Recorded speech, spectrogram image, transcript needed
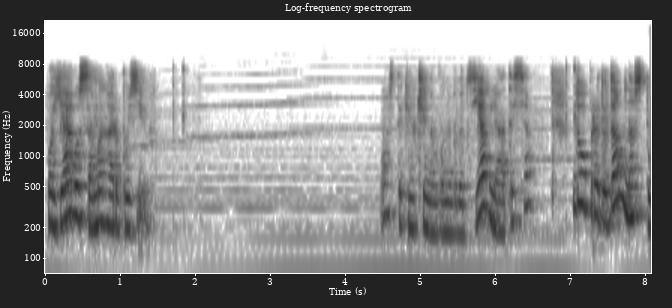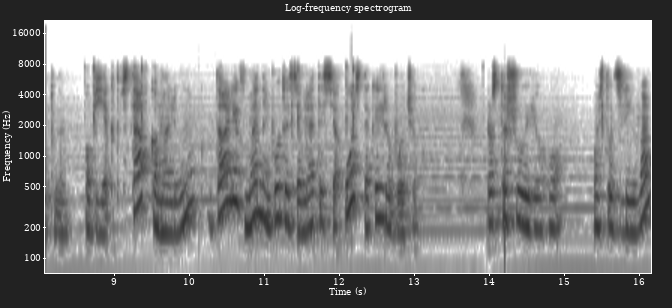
появу самих гарбузів. Ось таким чином вони будуть з'являтися. Добре, додам наступний об'єкт вставка, малюнок. Далі в мене буде з'являтися ось такий грибочок. Розташую його ось тут зліва,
